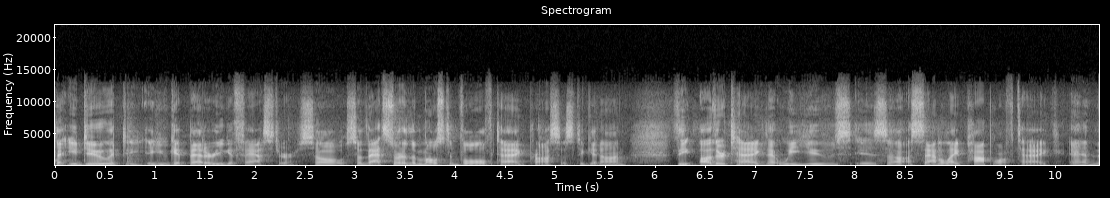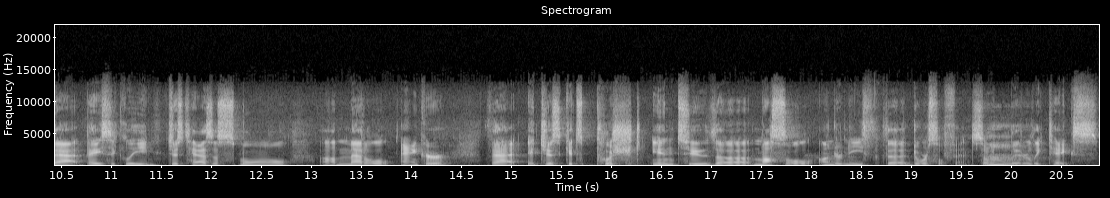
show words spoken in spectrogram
that you do, it, you get better, you get faster. So, so that's sort of the most involved tag process to get on. The other tag that we use is uh, a satellite pop-off tag, and that basically just has a small uh, metal anchor that it just gets pushed into the muscle underneath the dorsal fin. So it literally takes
